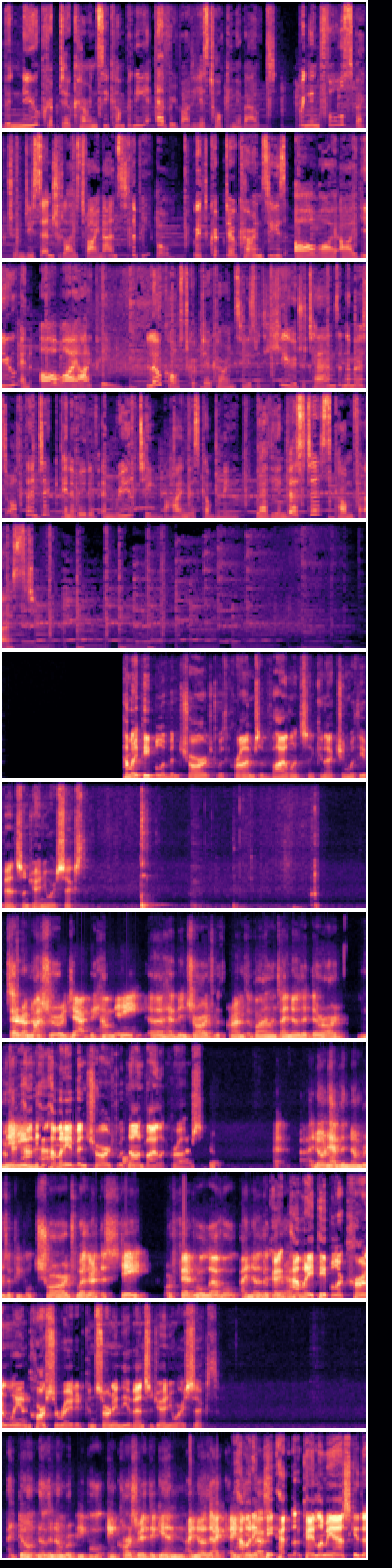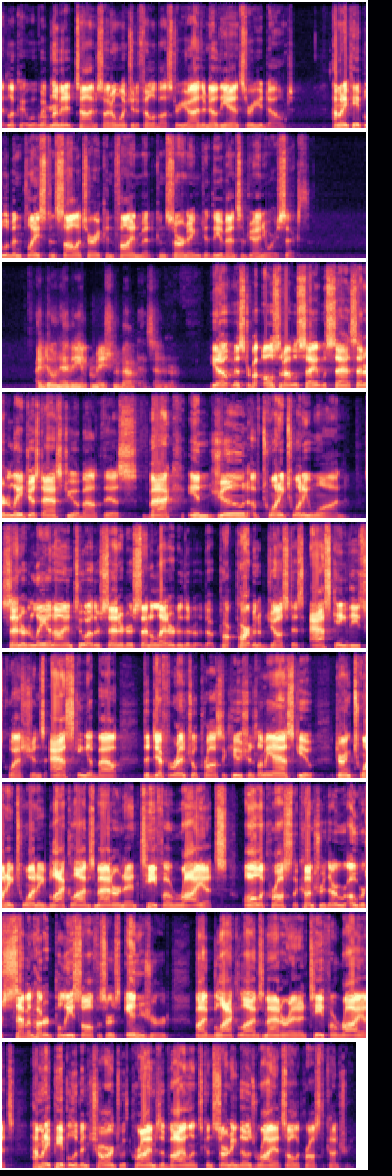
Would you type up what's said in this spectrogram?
The new cryptocurrency company everybody is talking about. Bringing full spectrum decentralized finance to the people. With cryptocurrencies RYIU and RYIP. Low cost cryptocurrencies with huge returns and the most authentic, innovative, and real team behind this company. Where the investors come first. How many people have been charged with crimes of violence in connection with the events on January 6th? Senator, I'm not sure exactly how many uh, have been charged with crimes of violence. I know that there are many. Okay, how, how many have been charged with nonviolent crimes? I, I don't have the numbers of people charged, whether at the state or federal level. I know that Okay, how many people are currently incarcerated concerning the events of January 6th? I don't know the number of people incarcerated. Again, I know that I, I How many? have, Pe- ha- okay, let me ask you that. Look, we have limited time, so I don't want you to filibuster. You either know the answer or you don't. How many people have been placed in solitary confinement concerning the events of January 6th? I don't have any information about that, Senator. You know, Mr. Olsen, I will say it was sad. Senator Lee just asked you about this. Back in June of 2021, Senator Lee and I and two other senators sent a letter to the Department of Justice asking these questions, asking about the differential prosecutions. Let me ask you during 2020, Black Lives Matter and Antifa riots all across the country, there were over 700 police officers injured by Black Lives Matter and Antifa riots. How many people have been charged with crimes of violence concerning those riots all across the country?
